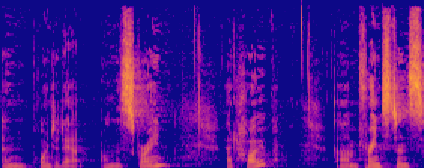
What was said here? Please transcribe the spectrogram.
and pointed out on the screen at Hope. Um, for instance,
